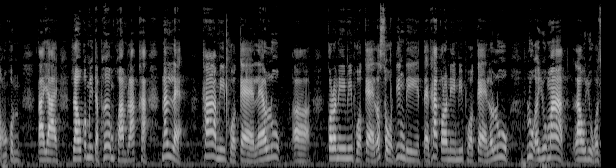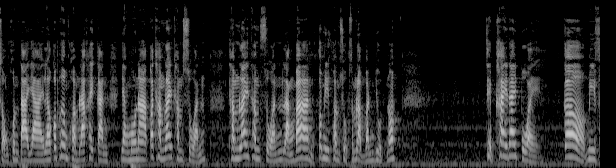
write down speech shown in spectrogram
สองคนตายาย เราก็มีแต่เพิ่มความรักค่ะ นั่นแหละถ้ามีผัวแก่แล้วลูกกรณีมีผัวแก่แล้วโสดยิ่งดี แต่ถ้ากรณีมีผัวแก่แล้วลูกลูกอายุมาก เราอยู่กันสองคนตายาย เราก็เพิ่มความรักให้กัน อย่างโมนาก็ทำไร่ทำสวนทำไร่ทำสวนหลังบ้านก็มีความสุขสำหรับวันหยุดเนาะเจ็บไข้ได้ป่วย ก็มีฝ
